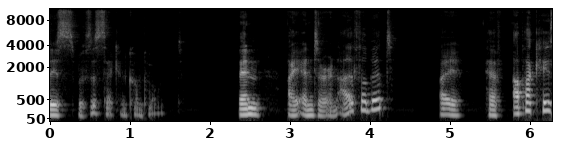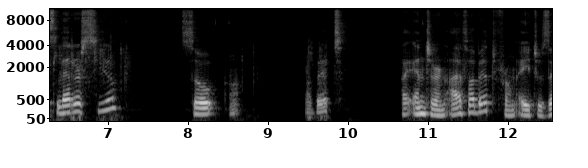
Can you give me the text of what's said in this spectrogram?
this with the second component. Then I enter an alphabet. I have uppercase letters here. So uh, alphabet. I enter an alphabet from A to Z.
